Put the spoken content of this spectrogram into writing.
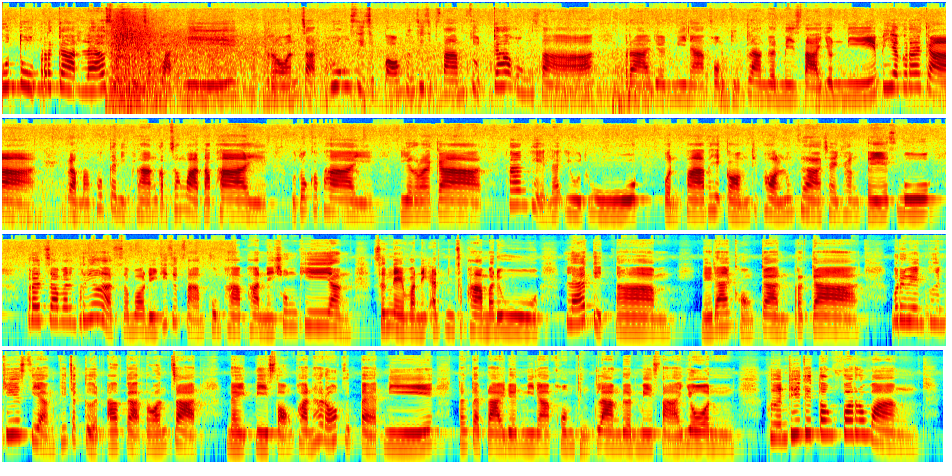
อุตุประกาศแล้ว14จังหวัดนี้ ร้อนจัดพุ่ง 42-43.9 องศา ปลายเดือนมีนาคมถึงกลางเดือนเมษายนนี้พยากรณ์อากาศกลับมาพบกันอีกครั้งกับช่างวาตาภัย อุทกภัยพยากรณ์อากาศทางเพจและ YouTube ฝนฟ้าพยากรณ์ที่พรลุงพลาชัยทาง Facebook ประจำวันพฤหัสบดีที่ 13 กุมภาพันธ์ในช่วงเที่ยง ซึ่งในวันนี้แอดมินจะพามาดู และติดตาม ในด้านของการประกาศ บริเวณพื้นที่เสี่ยงที่จะเกิดอากาศร้อนจัดในปี 2568 นี้ ตั้งแต่ปลายเดือนมีนาคมถึงกลางเดือนเมษายน พื้นที่ที่ต้องเฝ้าระวัง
